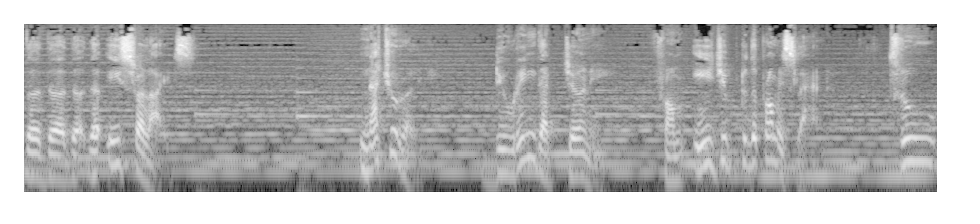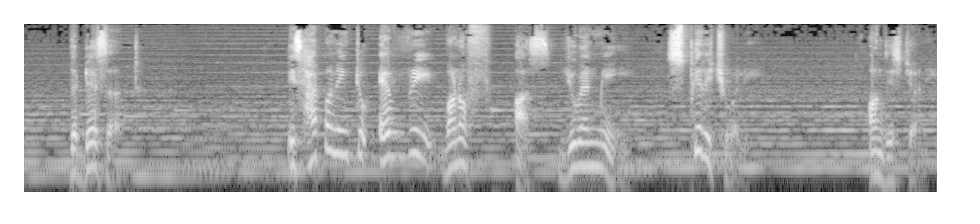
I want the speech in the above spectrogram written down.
the, the, the, the Israelites? Naturally, during that journey from Egypt to the promised land, through the desert, is happening to every one of us, you and me, spiritually on this journey.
